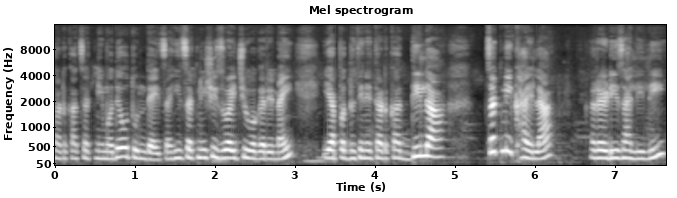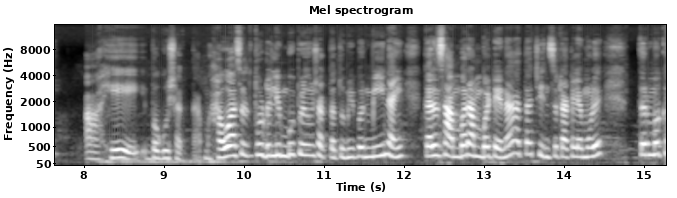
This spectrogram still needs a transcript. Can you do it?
तडका चटणीमध्ये ओतून द्यायचा. ही चटणी शिजवायची वगैरे नाही. या पद्धतीने तडका दिला. चटणी खायला रेडी झालेली आहे. बघू शकता. मग हवं असेल तर थोडं लिंबू पिळू शकता तुम्ही पण मी नाही. कारण सांबर आंबट आहे ना आता चिंच टाकल्यामुळे. तर मग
